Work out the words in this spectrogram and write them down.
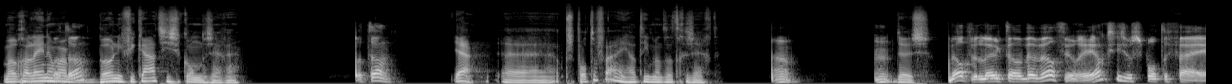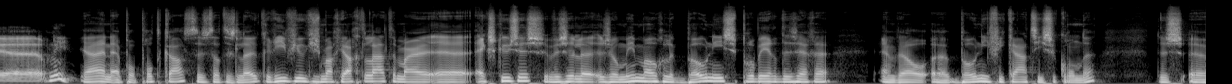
Mogen alleen nog maar bonificatieseconden zeggen. Wat dan? Ja, op Spotify had iemand dat gezegd. Oh. Hm. Dus. Wel leuk dat we wel veel reacties op Spotify, uh, of niet? Ja, en Apple Podcasts, dus dat is leuk. Reviewtjes mag je achterlaten, maar uh, excuses. We zullen zo min mogelijk bonies proberen te zeggen. En wel bonificatieseconden. Dus uh,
